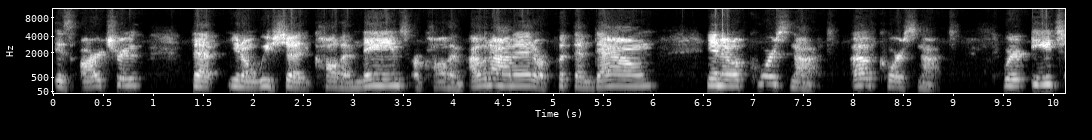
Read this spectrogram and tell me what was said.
is our truth, that you know we should call them names or call them out on it or put them down? You know of course not. Of course not. We're each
